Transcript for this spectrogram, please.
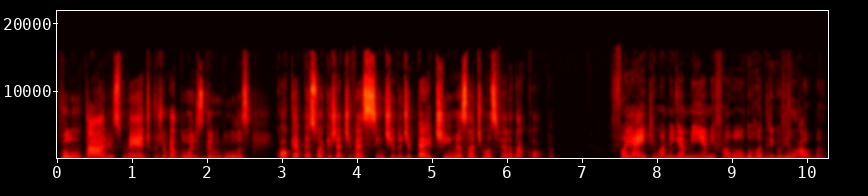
Voluntários, médicos, jogadores, gandulas, qualquer pessoa que já tivesse sentido de pertinho essa atmosfera da Copa. Foi aí que uma amiga minha me falou do Rodrigo Vilauba,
